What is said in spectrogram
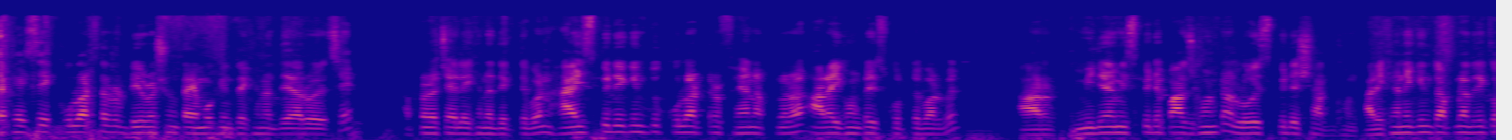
দেখাইছি, এই কুলারটারও ডিউরেশন টাইমও কিন্তু এখানে দেওয়া রয়েছে। আপনারা চাইলে এখানে দেখতে পারেন। হাই স্পিডে কিন্তু কুলারটার ফ্যান আপনারা আড়াই ঘণ্টা ইউজ করতে পারবেন। আর মিডিয়াম স্পিডে পাঁচ ঘণ্টা লো স্পিডে সাত ঘণ্টা। আর এখানে কিন্তু আপনাদেরকে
